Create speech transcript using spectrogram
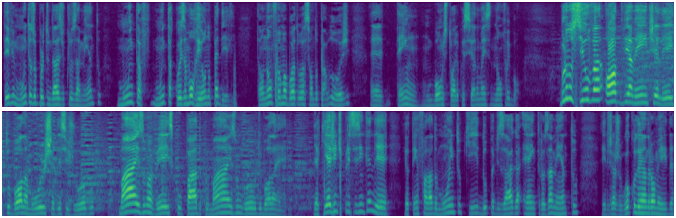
Teve muitas oportunidades de cruzamento, muita, muita coisa morreu no pé dele. Então não foi uma boa atuação do Pablo hoje. É, tem um, um bom histórico esse ano, mas não foi bom. Bruno Silva, obviamente eleito bola murcha desse jogo, mais uma vez culpado por mais um gol de bola aérea. E aqui a gente precisa entender, eu tenho falado muito que dupla de zaga é entrosamento. Ele já jogou com o Leandro Almeida,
